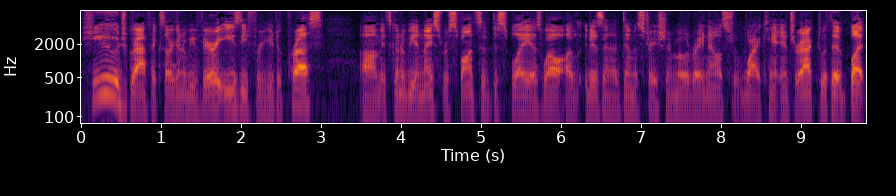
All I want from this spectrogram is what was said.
Huge graphics that are going to be very easy for you to press. Um, it's going to be a nice responsive display as well. Uh, it is in a demonstration mode right now. It's why I can't interact with it. But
